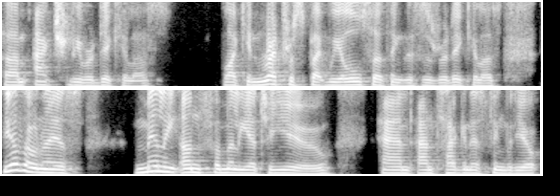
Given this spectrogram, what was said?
um, actually ridiculous. Like in retrospect, we'll also think this is ridiculous. The other one is merely unfamiliar to you and antagonistic with your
